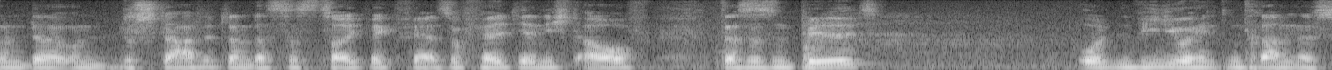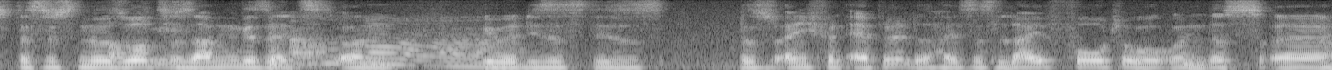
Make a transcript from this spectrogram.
und, äh, und das startet dann, dass das Zeug wegfährt. So fällt dir nicht auf, dass es ein Bild und ein Video hinten dran ist. Das ist nur so Okay. zusammengesetzt. Und Ah. über dieses, dieses, das ist eigentlich von Apple, das heißt das Live-Foto und das, äh,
